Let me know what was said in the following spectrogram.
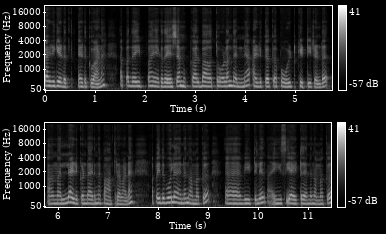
കഴുകി എടു എടുക്കുവാണ്. അപ്പോൾ അത് ഇപ്പം ഏകദേശം മുക്കാൽ ഭാഗത്തോളം തന്നെ അഴുക്കൊക്കെ പോയിട്ട് കിട്ടിയിട്ടുണ്ട്. നല്ല അഴുക്കുണ്ടായിരുന്ന പാത്രമാണ്. അപ്പോൾ ഇതുപോലെ തന്നെ നമുക്ക് വീട്ടിൽ ഈസി ആയിട്ട് തന്നെ നമുക്ക്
